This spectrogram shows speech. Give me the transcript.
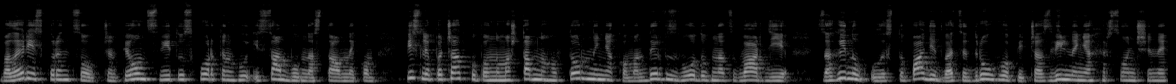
Валерій Скоренцов, чемпіон світу з хортингу, і сам був наставником. Після початку повномасштабного вторгнення командир взводу в Нацгвардії загинув у листопаді 22-го під час звільнення Херсонщини.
